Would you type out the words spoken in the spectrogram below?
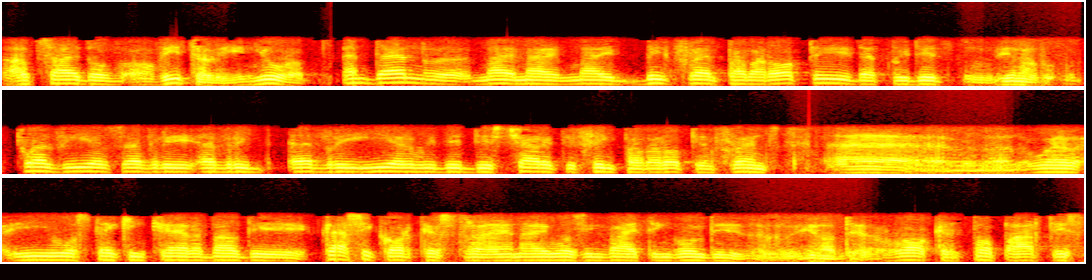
outside of, of Italy in Europe. And then uh, my, my, my big friend Pavarotti that we did, you know, 12 years every, every, every year we did this charity thing, Pavarotti and Friends, uh, where he was taking care about the classic orchestra and I was inviting all the, you know, the rock and pop artists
